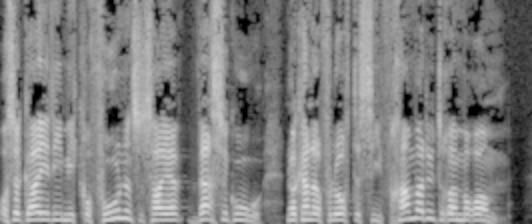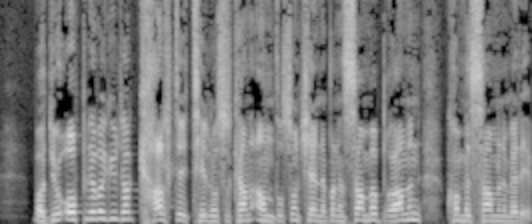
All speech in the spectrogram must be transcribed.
Og så ga jeg dem mikrofonen så sa jeg, 'Vær så god, nå kan dere få lov til å si fram hva du drømmer om.' Hva du opplever Gud har kalt deg til, og så kan andre som kjenner på den samme brannen, komme sammen med deg.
